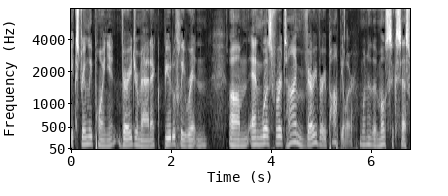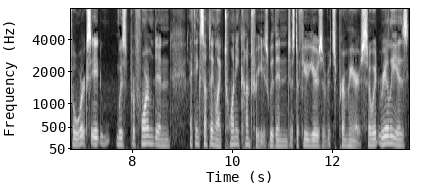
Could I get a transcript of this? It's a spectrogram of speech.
extremely poignant, very dramatic, beautifully written, um, and was for a time very, very popular. One of the most successful works. It was performed in, I think, something like 20 countries within just a few years of its premiere. So it really is,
